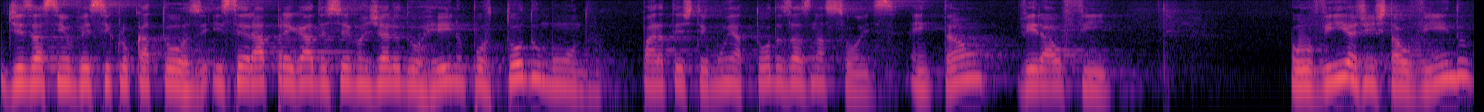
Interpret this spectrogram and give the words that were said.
diz assim o versículo 14: E será pregado esse evangelho do reino por todo o mundo, para testemunha a todas as nações. Então virá o fim. Ouvir, a gente está ouvindo,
